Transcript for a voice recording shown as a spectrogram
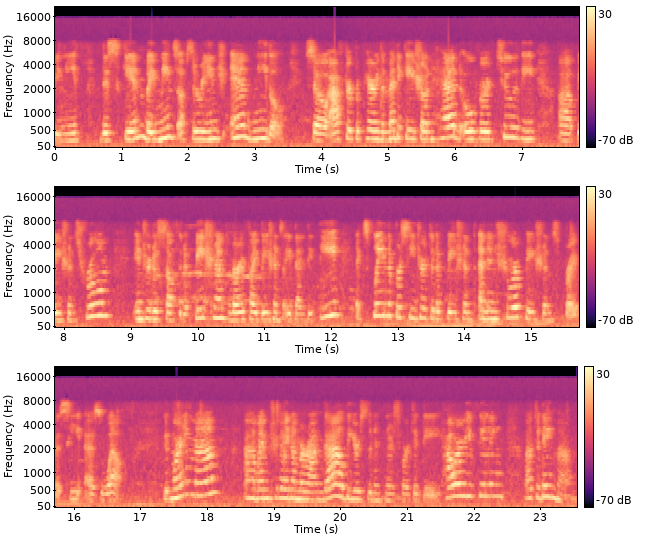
beneath the skin by means of syringe and needle. So after preparing the medication, head over to the uh, patient's room, introduce self to the patient, verify patient's identity, explain the procedure to the patient, and ensure patient's privacy as well. Good morning, ma'am. Um, I'm Shekinah Maranga. I'll be your student nurse for today. How are you feeling uh, today, ma'am?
